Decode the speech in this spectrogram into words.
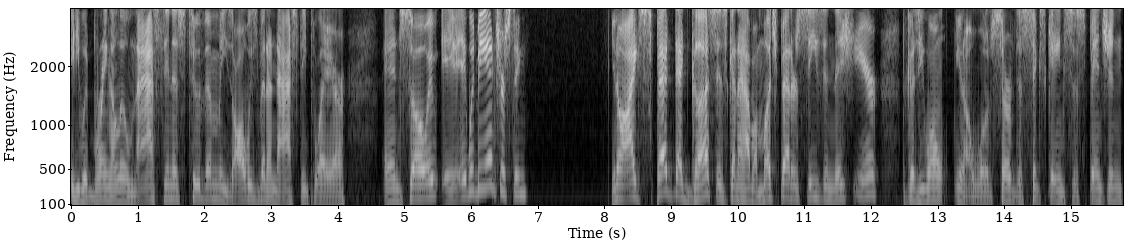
he would bring a little nastiness to them. He's always been a nasty player, and so it it would be interesting. You know, I expect that Gus is going to have a much better season this year because he won't, you know, will have served a six game suspension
